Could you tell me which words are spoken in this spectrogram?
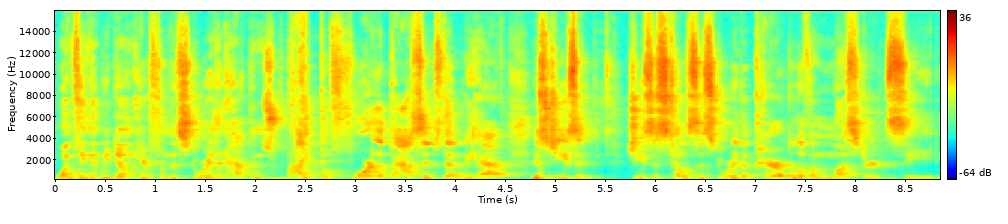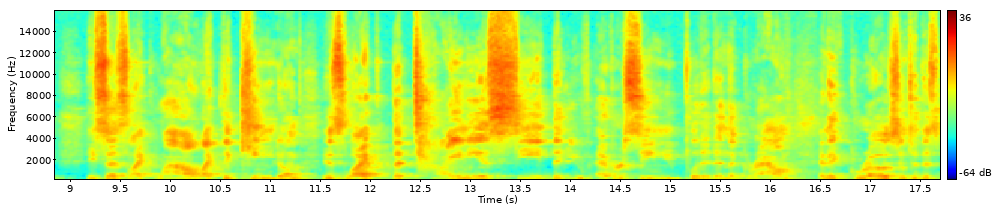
One thing that we don't hear from the story that happens right before the passage that we have is Jesus, Jesus tells this story, the parable of a mustard seed. He says, like, wow, like the kingdom is like the tiniest seed that you've ever seen. You put it in the ground and it grows into this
